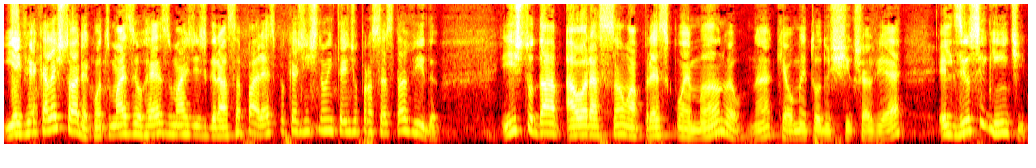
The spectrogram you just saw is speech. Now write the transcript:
E aí vem aquela história: quanto mais eu rezo, mais desgraça aparece, porque a gente não entende o processo da vida. E estudar a oração, a prece com Emmanuel, né, que é o mentor do Chico Xavier, ele dizia o seguinte:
